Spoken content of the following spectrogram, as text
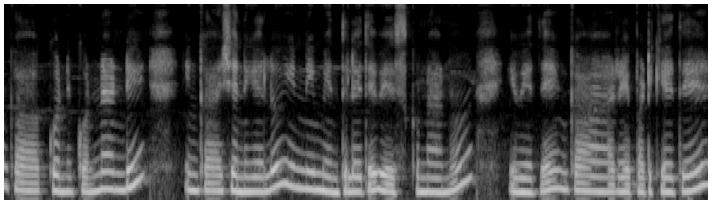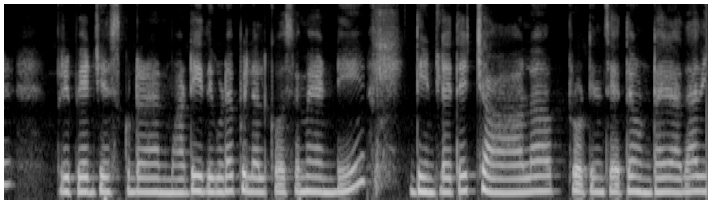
ఇంకా కొన్ని కొన్ని అండి. ఇంకా శనగలు ఇన్ని మెంతులు అయితే వేసుకున్నాను. ఇవైతే ఇంకా రేపటికైతే ప్రిపేర్ చేసుకుంటాను అనమాట ఇది కూడా పిల్లల కోసమే అండి. దీంట్లో అయితే చాలా ప్రోటీన్స్ అయితే ఉంటాయి కదా. అది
